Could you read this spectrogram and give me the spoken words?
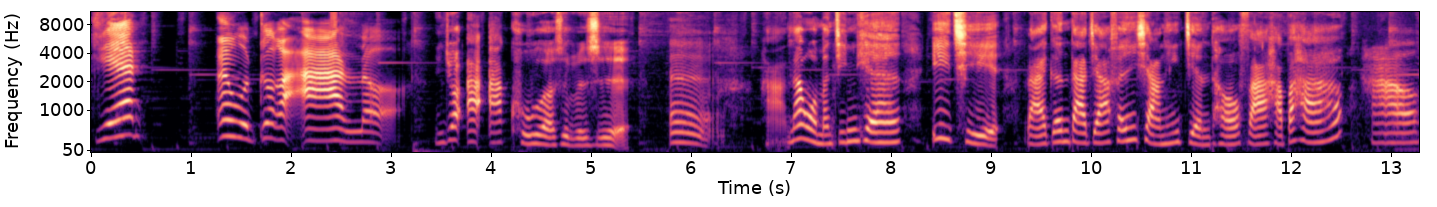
剪，哎，我就啊了。你就啊啊哭了，是不是？嗯。好，那我们今天一起来跟大家分享你剪头发，好不好？好。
